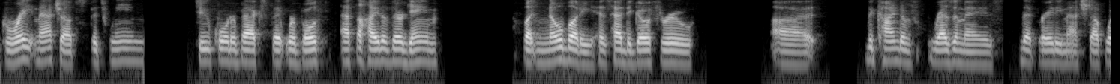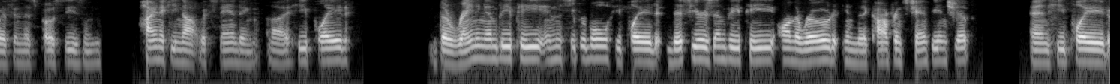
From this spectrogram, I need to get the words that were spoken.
great matchups between two quarterbacks that were both at the height of their game, but nobody has had to go through uh, the kind of resumes that Brady matched up with in this postseason. Heinicke notwithstanding, uh, he played the reigning MVP in the Super Bowl. He played this year's MVP on the road in the conference championship. And he played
